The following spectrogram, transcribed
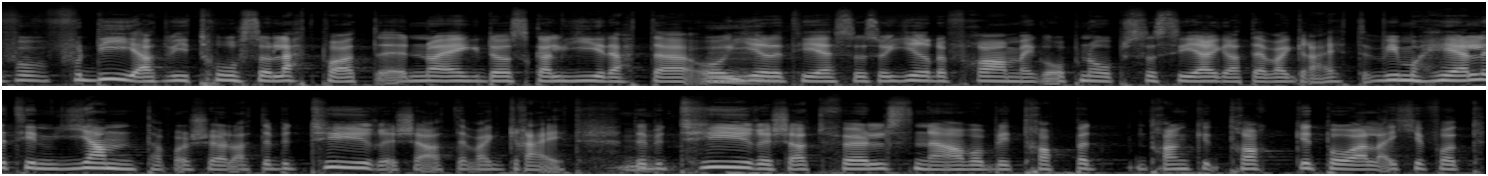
for, fordi at vi tror så lett på at eh, når jeg da skal gi dette, og Mm. gir det til Jesus, og gir det fra meg og åpner opp, så sier jeg at det var greit. Vi må hele tiden gjenta for oss sjøl at det betyr ikke at det var greit. Det Mm. betyr ikke at følelsene av å bli trappet, tranket, trakket på eller ikke fått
